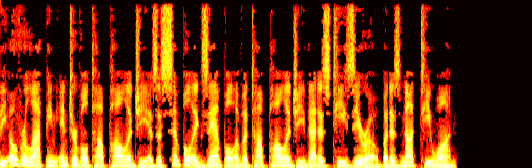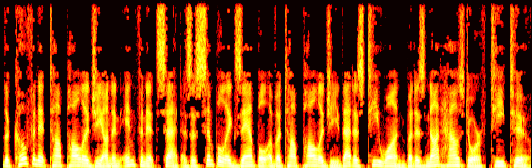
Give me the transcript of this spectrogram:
The overlapping interval topology is a simple example of a topology that is T0 but is not T1. The cofinite topology on an infinite set is a simple example of a topology that is T1 but is not Hausdorff T2.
